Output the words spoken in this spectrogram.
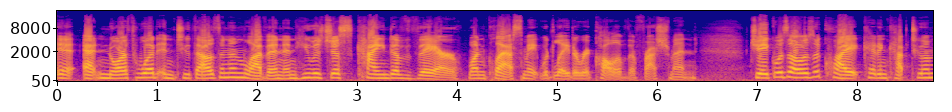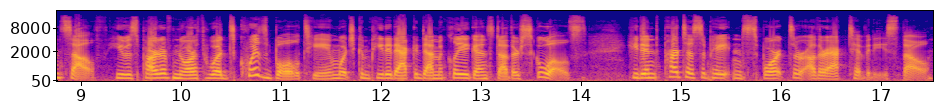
at, Northwood in 2011, and he was just kind of there, one classmate would later recall of the freshman. Jake was always a quiet kid and kept to himself. He was part of Northwood's Quiz Bowl team, which competed academically against other schools. He didn't participate in sports or other activities, though.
